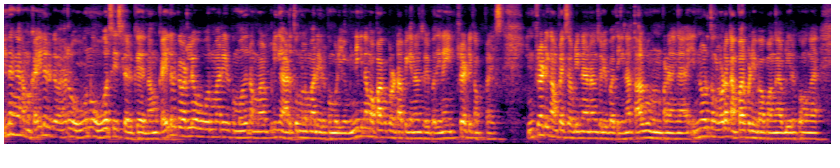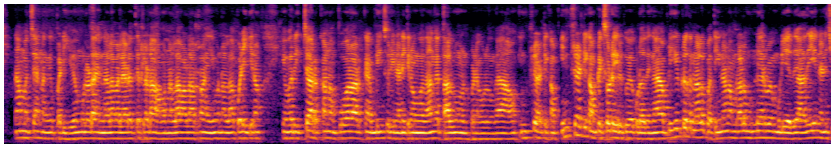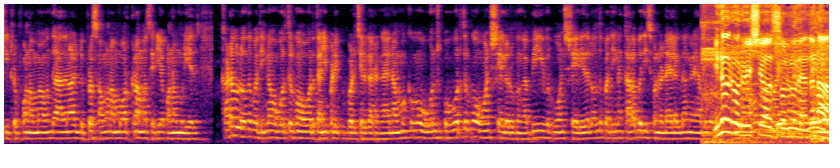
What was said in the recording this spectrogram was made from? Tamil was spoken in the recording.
என்னங்க நம்ம கையில் இருக்க வேறு ஒவ்வொன்றும் ஒவ்வொரு சைஸில் இருக்குது நம்ம கையில் இருக்க வேலையில் ஒவ்வொரு மாதிரி இருக்கும்போது நம்ம எப்படிங்க அடுத்தவங்கள மாதிரி இருக்க முடியும்? இன்றைக்கி நம்ம பார்க்க போகிற டாபிக் என்னன்னு சொல்லி பார்த்தீங்கன்னா இன்ஃபிராட்டி காம்ப்ளெக்ஸ் இன்ஃபிராட்டி காம்ப்ளெக்ஸ் அப்படின்னா என்னன்னு சொல்லி பார்த்தீங்கன்னா தாழ்வு முன் பண்ணாங்க இன்னொருத்தவங்களோட கம்பேர் பண்ணி பார்ப்பாங்க. அப்படி இருக்கவங்க நான் மச்சான் நாங்கள் படிக்கவே முடியலடா என்னால் விளையாட தெரியலடா அவன் நல்லா விளாட்றான் இவன் நல்லா படிக்கிறான் இவன் ரிச்சாக இருக்கான் நான் போராக இருக்கேன் அப்படின்னு சொல்லி நினைக்கிறவங்க தாங்க தாழ்வு முன் பண்ணி விடுவாங்க. இன்ஃபிராட்டி காம் இன்ஃபிராட்டி காம்ப்ளெக்ஸோட இருக்கவே கூடாதுங்க. அப்படி இருக்கிறதுனால பார்த்தீங்கன்னா நம்மளால முன்னேறவே முடியாது. அதையே நினச்சிட்டு இருப்போம். நம்ம வந்து அதனால் டிப்ரெஸ் ஆகும் நம்ம ஒர்க் நம்ம சரியாக பண்ண முடியாது. கடவுள் வந்து பார்த்தீங்கன்னா ஒவ்வொருத்தருக்கும் ஒவ்வொரு தனி படிப்பு படிச்சிருக்காருங்க. நமக்கும் ஒவ்வொரு ஒவ்வொருத்தருக்கும் ஓன் ஸ்டைல் இருக்குங்க. பி ஒரு ஓன் ஸ்டைல் இதில் வந்து பார்த்தீங்கன்னா தளபதி சொன்ன டைலாக் தாங்க. இன்னொரு ஒரு விஷயம் சொல்லணும் என்னன்னா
